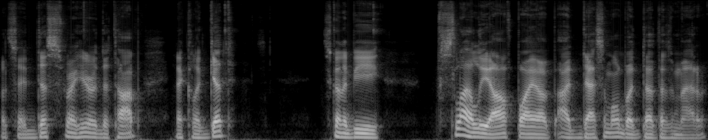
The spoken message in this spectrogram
let's say this right here at the top, and I click get, it's going to be slightly off by a, a, decimal, but that doesn't matter.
